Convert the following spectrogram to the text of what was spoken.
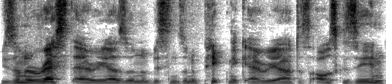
wie so eine Rest Area, so ein bisschen so eine Picnic Area hat das ausgesehen.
